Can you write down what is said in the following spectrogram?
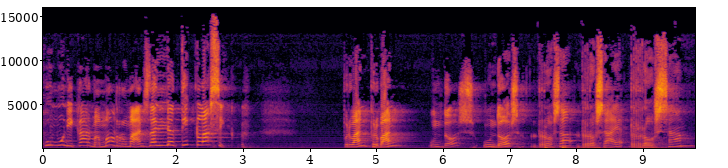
comunicar-me amb els romans del llatí clàssic. Provant, provant, un, dos, un, dos, rosa, rosae, rosam...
